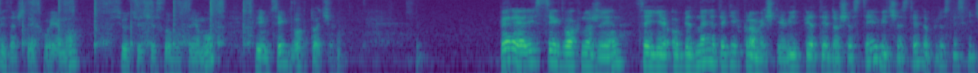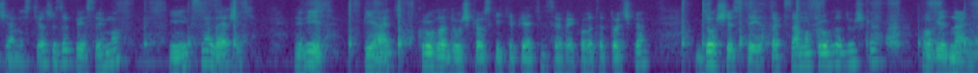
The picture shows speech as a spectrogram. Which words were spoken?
Ми заштрихуємо всю цю числову пряму, крім цих двох точок. Переріз цих двох множин це є об'єднання таких проміжків від 5 до 6, від 6 до плюс нескінченності. Отже, записуємо, х належить від 5, кругла дужка, оскільки 5 це виколота точка, до 6, так само кругла дужка, об'єднання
